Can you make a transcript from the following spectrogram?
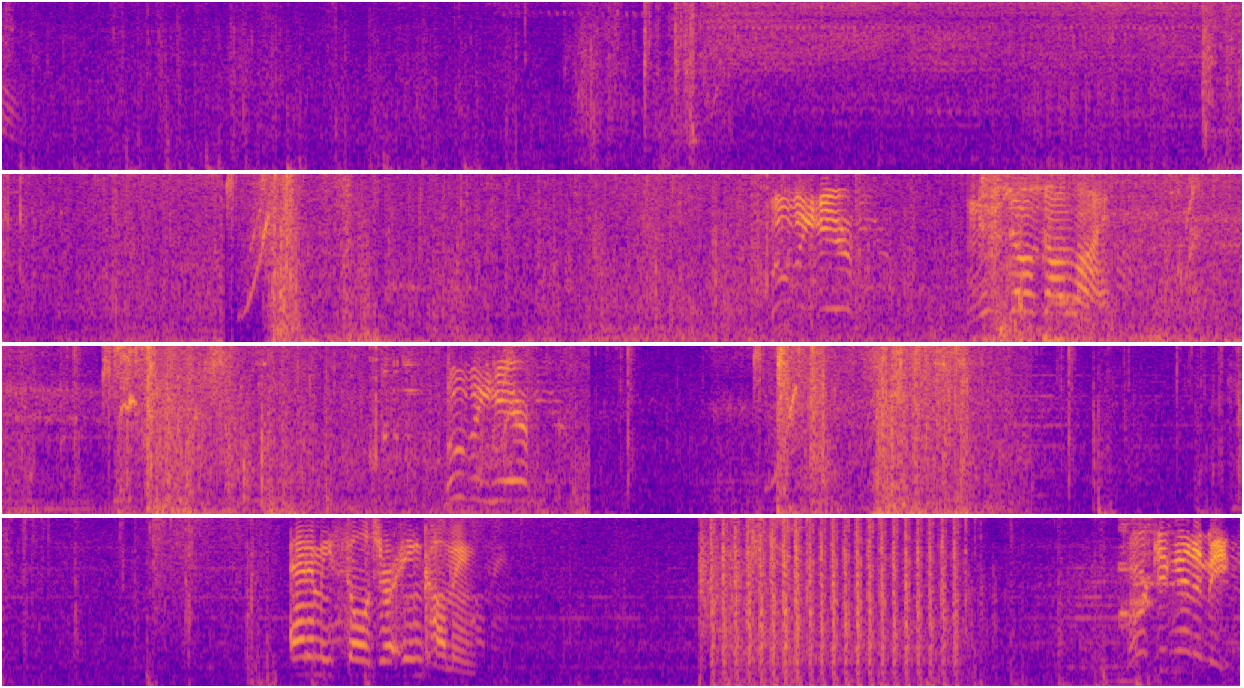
Moving here. New zones online. Moving here. Enemy soldier incoming. Marking enemy.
